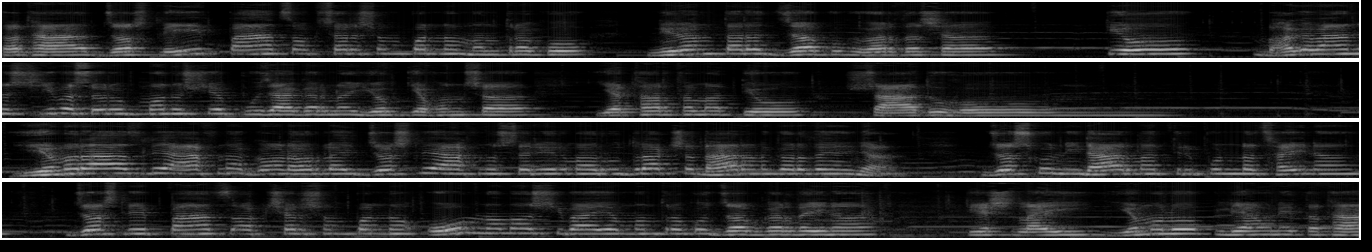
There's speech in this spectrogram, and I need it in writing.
तथा जसले पाँच अक्षर सम्पन्न मन्त्रको निरन्तर जप गर्दछ। त्यो भगवान शिवस्वरूप मनुष्य पूजा गर्न योग्य हुन्छ यथार्थमा त्यो साधु हो। यमराजले आफ्ना गणहरूलाई जसले आफ्नो शरीरमा रुद्राक्ष धारण गर्दैन जसको निधारमा त्रिपुण्ड छैन जसले पाँच अक्षर सम्पन्न ओम नम शिवाय मन्त्रको जप गर्दैन त्यसलाई यमलोक ल्याउने तथा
